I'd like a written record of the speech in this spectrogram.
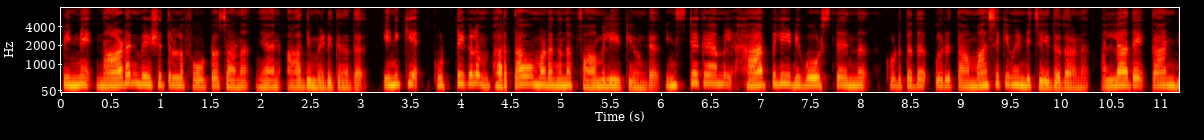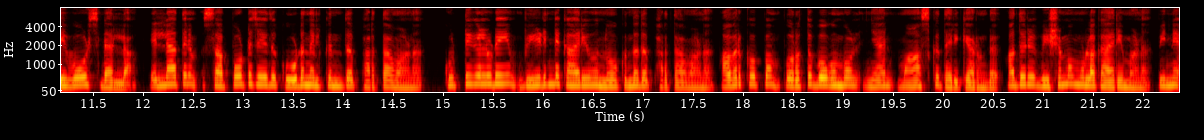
പിന്നെ നാടൻ വേഷത്തിലുള്ള ഫോട്ടോസാണ് ഞാൻ ആദ്യം എടുക്കുന്നത്. എനിക്ക് കുട്ടികളും ഭർത്താവും അടങ്ങുന്ന ഫാമിലിയൊക്കെ ഫാമിലിയൊക്കെയുണ്ട്. ഇൻസ്റ്റഗ്രാമിൽ ഹാപ്പിലി ഡിവോഴ്സ്ഡ് എന്ന് കൊടുത്തത് ഒരു തമാശയ്ക്ക് വേണ്ടി ചെയ്തതാണ്. അല്ലാതെ താൻ ഡിവോഴ്സ്ഡ് അല്ല. എല്ലാത്തിനും സപ്പോർട്ട് ചെയ്ത് കൂടെ നിൽക്കുന്നത് ഭർത്താവാണ്. കുട്ടികളുടെയും വീടിന്റെ കാര്യവും നോക്കുന്നത് ഭർത്താവാണ്. അവർക്കൊപ്പം പുറത്തു പോകുമ്പോൾ ഞാൻ മാസ്ക് ധരിക്കാറുണ്ട്. അതൊരു വിഷമമുള്ള കാര്യമാണ്. പിന്നെ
